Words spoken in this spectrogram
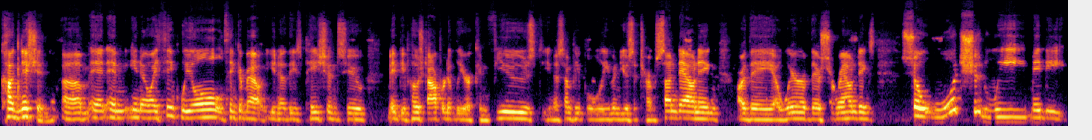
cognition. Um, and and you know, I think we all think about you know these patients who maybe postoperatively are confused. You know, some people will even use the term sundowning. Are they aware of their surroundings? So, what should we maybe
